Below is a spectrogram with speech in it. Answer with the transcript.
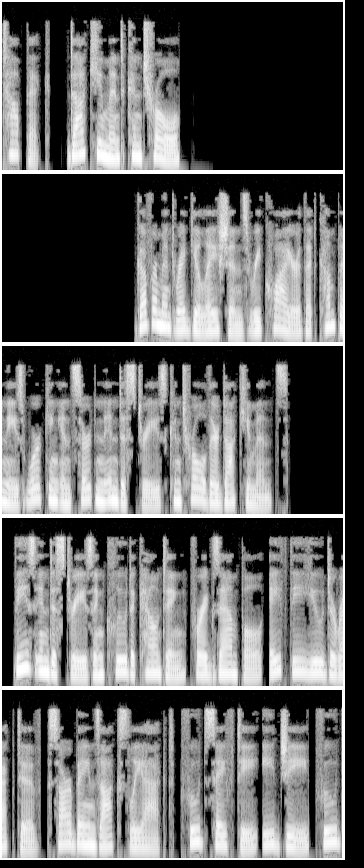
Topic: Document control Government regulations require that companies working in certain industries control their documents. These industries include accounting for example, 8th EU Directive, Sarbanes-Oxley Act, food safety e.g., Food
